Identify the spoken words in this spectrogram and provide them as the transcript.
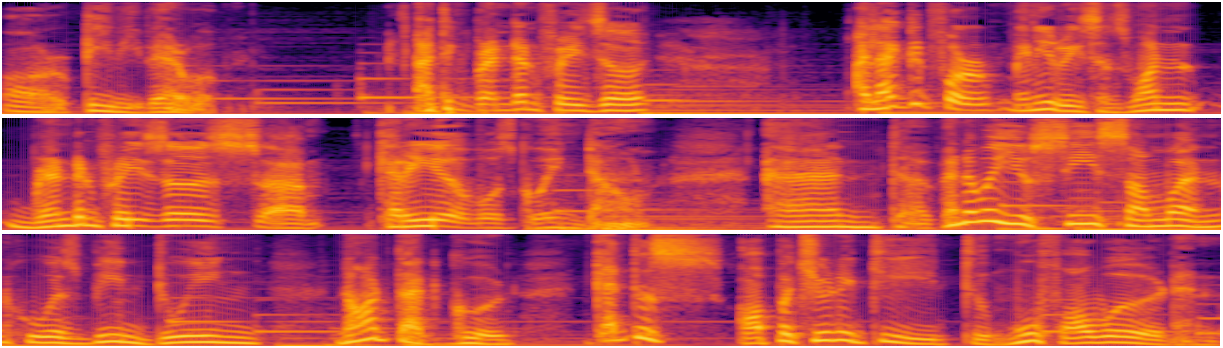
or TV, wherever. I think Brendan Fraser, I liked it for many reasons. One, Brendan Fraser's um, career was going down. And uh, whenever you see someone who has been doing not that good, get this opportunity to move forward and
